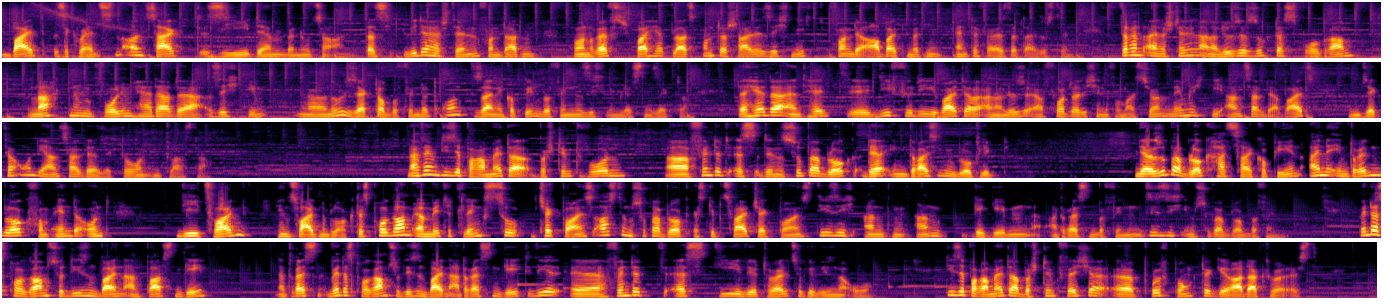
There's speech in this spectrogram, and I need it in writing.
Byte-Sequenzen und zeigt sie dem Benutzer an. Das Wiederherstellen von Daten von Refs Speicherplatz unterscheidet sich nicht von der Arbeit mit dem NTFS-Dateisystem. Während einer schnellen Analyse sucht das Programm nach dem Volume-Header, der sich im Null-Sektor befindet und seine Kopien befinden sich im letzten Sektor. Der Header enthält äh, die für die weitere Analyse erforderlichen Informationen, nämlich die Anzahl der Bytes im Sektor und die Anzahl der Sektoren im Cluster. Nachdem diese Parameter bestimmt wurden, äh, findet es den Superblock, der im 30. Block liegt. Der Superblock hat zwei Kopien, eine im dritten Block vom Ende und die zweiten im zweiten Block. Das Programm ermittelt Links zu Checkpoints aus dem Superblock. Es gibt zwei Checkpoints, die sich an den angegebenen Adressen befinden, die sich im Superblock befinden. Wenn das Programm zu diesen beiden Anpassen geht, Adressen, wenn das Programm zu diesen beiden Adressen geht, wir, äh, findet es die virtuell zugewiesene O. Diese Parameter bestimmt, welche äh, Prüfpunkte gerade aktuell ist.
